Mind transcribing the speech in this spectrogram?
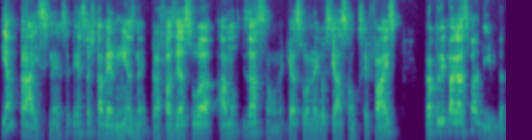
e a Price, né? Você tem essas tabelinhas, né? Para fazer a sua amortização, né? Que é a sua negociação que você faz para poder pagar a sua dívida.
